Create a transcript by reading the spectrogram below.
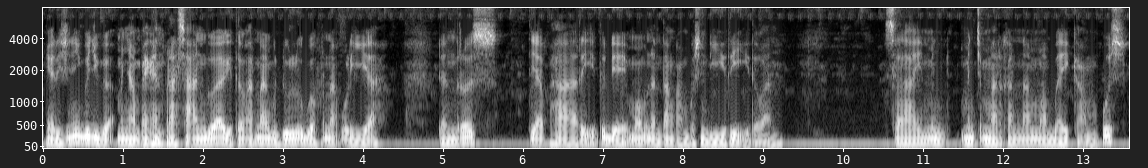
Ya di sini gue juga menyampaikan perasaan gue gitu karena gue dulu gue pernah kuliah dan terus tiap hari itu demo menentang kampus sendiri gitu kan. Selain men mencemarkan nama baik kampus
